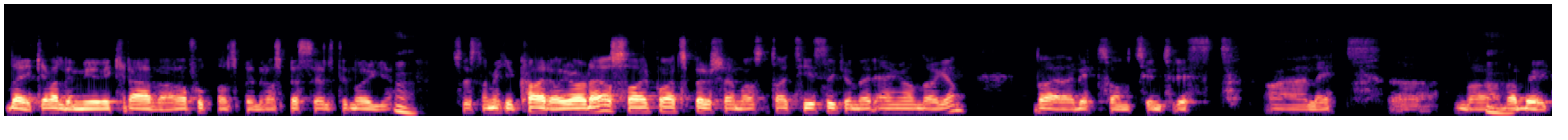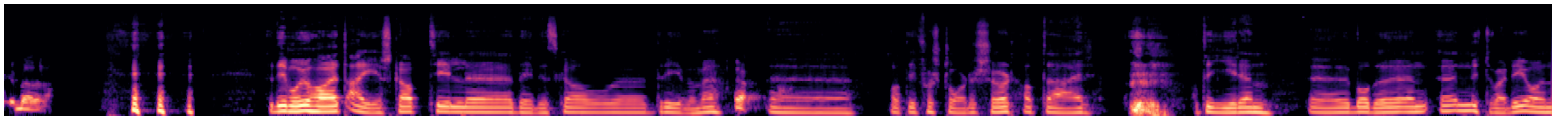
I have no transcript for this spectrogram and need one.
Det er ikke veldig mye vi krever av fotballspillere, spesielt i Norge. Mm. Så hvis de ikke klarer å gjøre det, og svarer på et spørreskjema som tar ti sekunder en gang om dagen, da er det litt sånn synd trist og leit. Da, mm. da blir det ikke bedre. De må jo ha et eierskap til uh, det de skal uh, drive med. Ja. Uh, at de forstår det sjøl. At, at, det gir en, både en, en, nytteverdi og en,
